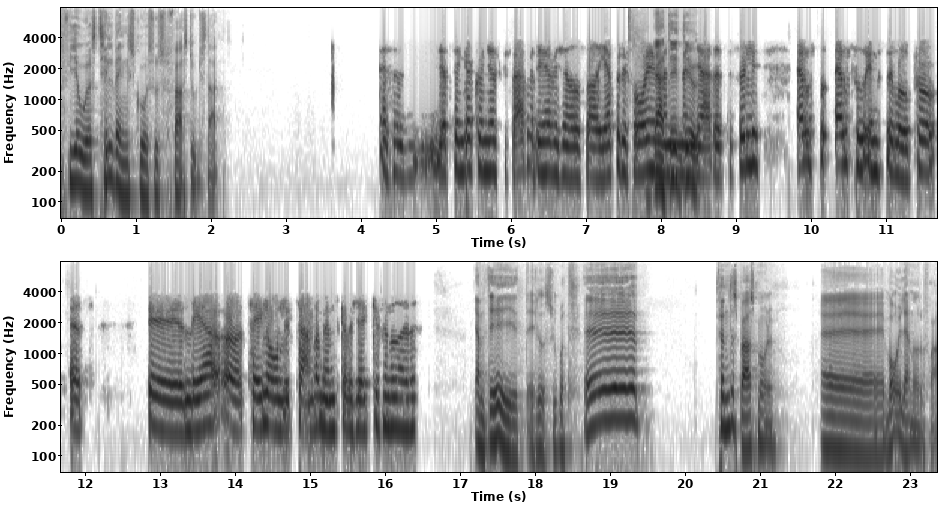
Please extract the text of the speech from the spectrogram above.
fire ugers tilvændingskursus før studiestart? Altså, jeg tænker kun, jeg skal svare på det her, hvis jeg havde svaret ja på det forrige, Ja, men, det- det men jo- jeg er da selvfølgelig altid, altid indstillet på at øh, lære at tale ordentligt til andre mennesker, hvis jeg ikke kan finde ud af det. Jamen, det, det lyder super. Øh, femte spørgsmål. Øh, hvor i landet er du fra?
